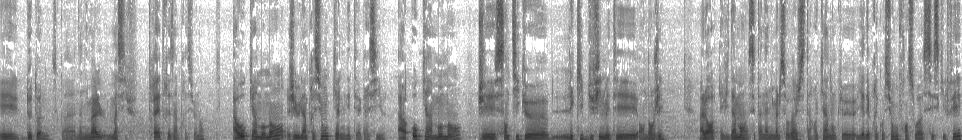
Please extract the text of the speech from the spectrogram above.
et 2 tonnes. C'est un animal massif, très très impressionnant. À aucun moment j'ai eu l'impression qu'elle n'était agressive. À aucun moment j'ai senti que l'équipe du film était en danger. Alors évidemment, c'est un animal sauvage, c'est un requin, donc euh, il y a des précautions. François sait ce qu'il fait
